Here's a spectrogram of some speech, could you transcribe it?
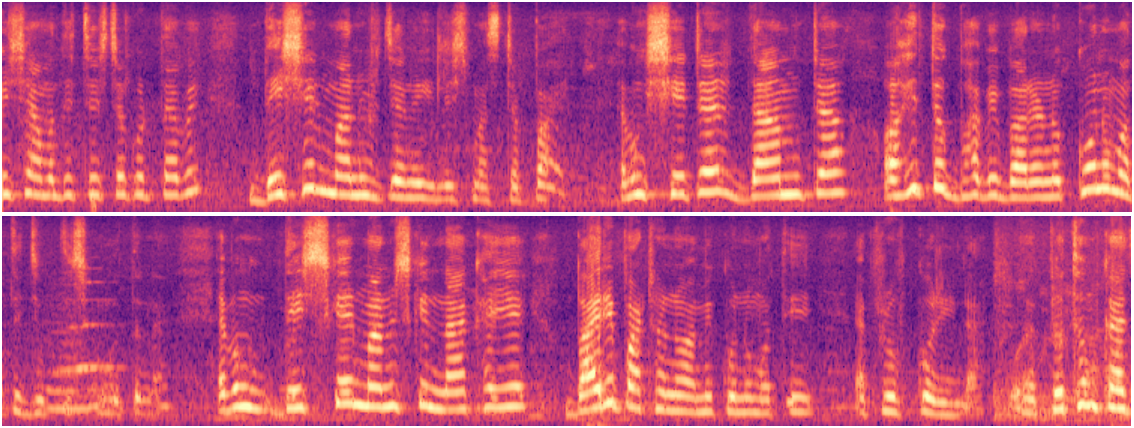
বেশি আমাদের চেষ্টা করতে হবে দেশের মানুষ যেন ইলিশ মাছটা পায় এবং সেটার দামটা অহেতুকভাবে বাড়ানো কোনো মতে যুক্তিসঙ্গত না এবং দেশের মানুষকে না খাইয়ে বাইরে পাঠানো আমি কোনো মতে অ্যাপ্রুভ করি না। প্রথম কাজ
